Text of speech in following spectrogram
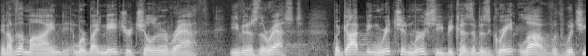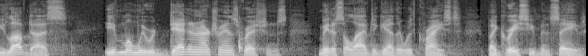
and of the mind, and were by nature children of wrath, even as the rest. But God, being rich in mercy because of his great love with which he loved us, even when we were dead in our transgressions, made us alive together with Christ. By grace you've been saved.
